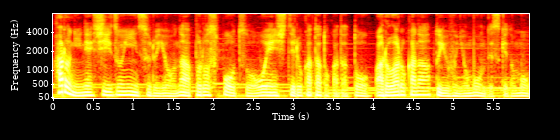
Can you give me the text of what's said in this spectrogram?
春にね、シーズンインするようなプロスポーツを応援している方とかだと、あるあるかなというふうに思うんですけども、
